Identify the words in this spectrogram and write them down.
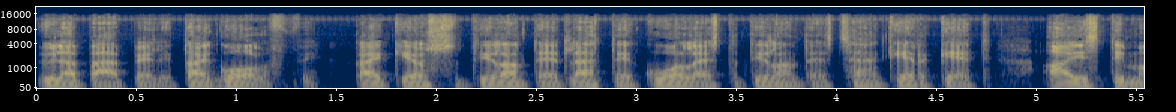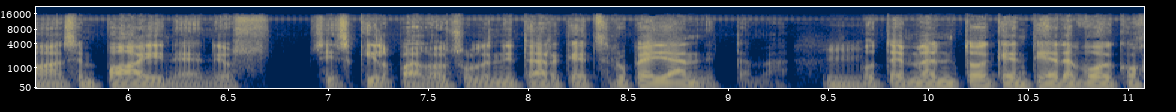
yläpääpeli tai golfi. Kaikki, jos tilanteet lähtee kuolleista tilanteista, sähän kerkeet aistimaan sen paineen, jos siis kilpailu on sulle niin tärkeä, että se rupeaa jännittämään. Mm. Mutta en mä nyt oikein tiedä, voiko,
